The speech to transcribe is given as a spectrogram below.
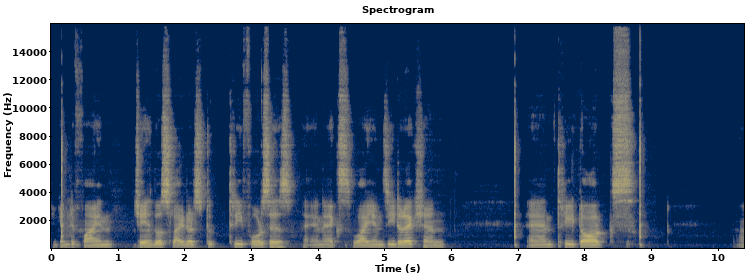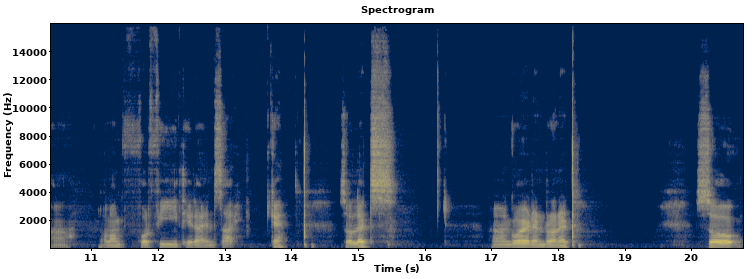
you can define change those sliders to three forces in x, y, and z direction and three torques uh, along for phi, theta, and psi. Okay, so let's uh, go ahead and run it. So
